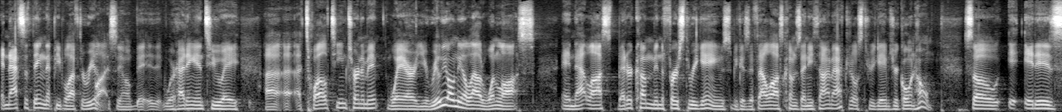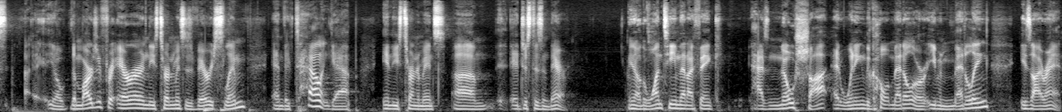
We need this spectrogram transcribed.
and that's the thing that people have to realize. You know, we're heading into a uh, a 12 team tournament where you really only allowed one loss and that loss better come in the first three games because if that loss comes anytime after those three games, you're going home. So it, it is, uh, you know, the margin for error in these tournaments is very slim, and the talent gap in these tournaments, um, it, it just isn't there. You know, the one team that I think has no shot at winning the gold medal or even medaling is Iran.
